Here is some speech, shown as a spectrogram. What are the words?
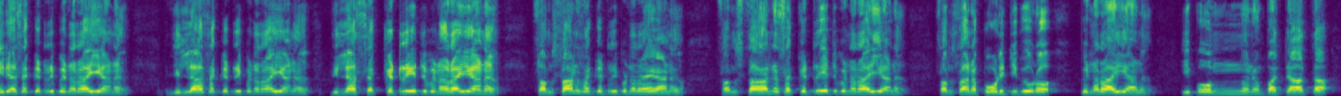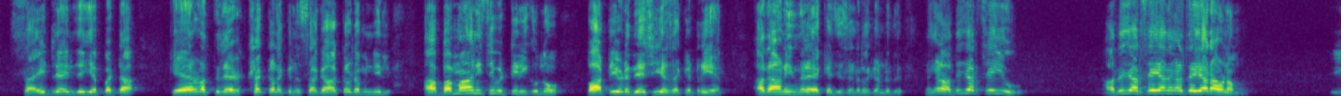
ഏരിയ സെക്രട്ടറി പിണറായിയാണ് ജില്ലാ സെക്രട്ടറി പിണറായിയാണ് ജില്ലാ സെക്രട്ടേറിയറ്റ് പിണറായിയാണ് സംസ്ഥാന സെക്രട്ടറി പിണറായിയാണ്. സംസ്ഥാന സെക്രട്ടേറിയറ്റ് പിണറായിയാണ്. സംസ്ഥാന പോളിറ്റി ബ്യൂറോ പിണറായിയാണ്. ഇപ്പോൾ ഒന്നിനും പറ്റാത്ത സൈഡ് ലൈൻ ചെയ്യപ്പെട്ട കേരളത്തിലെ ലക്ഷക്കണക്കിന് സഖാക്കളുടെ മുന്നിൽ അപമാനിച്ച് വിട്ടിരിക്കുന്നു പാർട്ടിയുടെ ദേശീയ സെക്രട്ടറിയെ. അതാണ് ഇന്നലെ എ കെ ജി സെന്ററിൽ കണ്ടത്. നിങ്ങൾ അത് ചർച്ച ചെയ്യൂ. അത് ചർച്ച ചെയ്യാൻ നിങ്ങൾ തയ്യാറാവണം. ഈ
